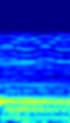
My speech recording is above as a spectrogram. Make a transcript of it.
you.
